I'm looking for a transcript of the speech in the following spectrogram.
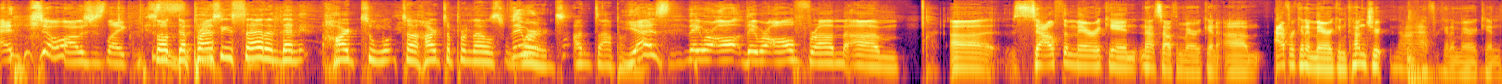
And so I was just like, this So is- depressing, sad, and then hard to to hard to pronounce They were- words on top of it. yes, they were all they were all from um, uh, South American, not South American, um, African American country, not African American.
